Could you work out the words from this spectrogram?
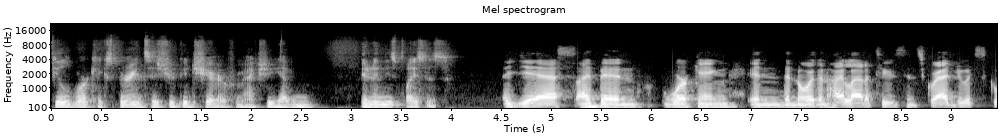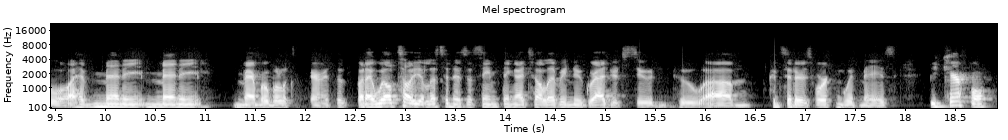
fieldwork experiences you could share from actually having been in these places? Yes, I've been working in the northern high latitudes since graduate school. I have many, many memorable experiences. But I will tell your listeners the same thing I tell every new graduate student who um, considers working with is be careful.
